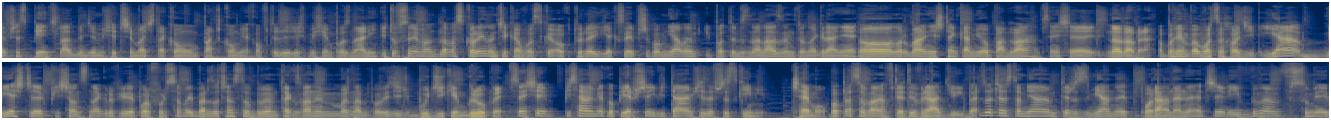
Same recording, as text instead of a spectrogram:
e, przez 5 lat będziemy się trzymać taką paczką, jaką wtedy żeśmy się poznali. I tu w sumie mam dla was kolejną ciekawostkę, o której jak sobie przypomniałem i potem znalazłem to nagranie, to normalnie szczęka mi opadła. W sensie, no dobra, opowiem wam o co chodzi. Ja jeszcze pisząc na grupie polfursowej bardzo często byłem tak zwanym, można by powiedzieć, budzikiem grupy. W sensie pisałem jako pierwszy i witałem się ze wszystkimi. Czemu? Bo pracowałem wtedy w radiu i bardzo często miałem też zmiany poranne, czyli byłem w sumie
